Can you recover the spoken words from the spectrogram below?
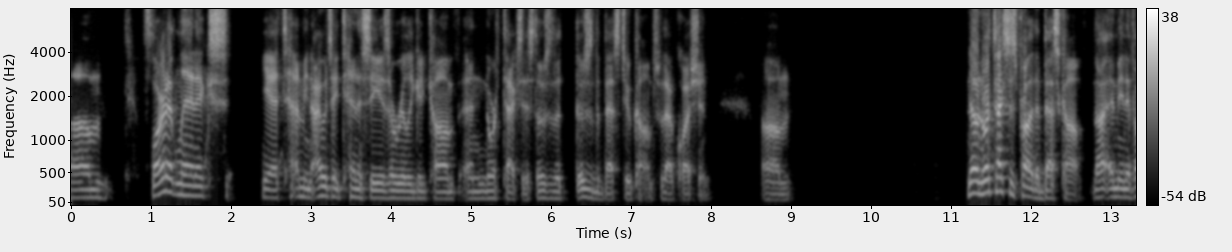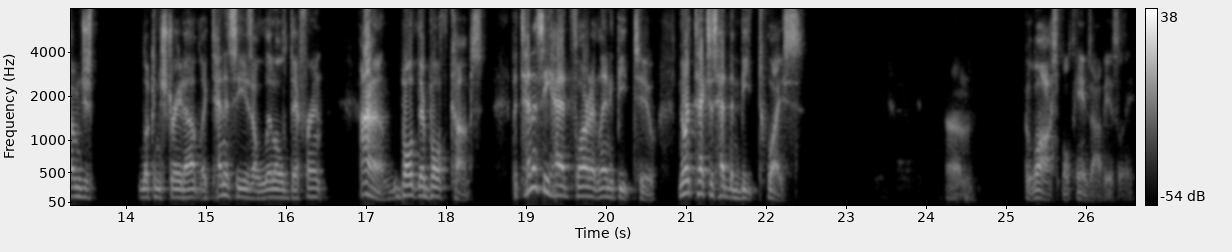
Um, Florida Atlantic's, yeah, t- I mean, I would say Tennessee is a really good comp, and North Texas. Those are the those are the best two comps without question. Um, no, North Texas is probably the best comp. Not, I mean, if I'm just looking straight up, like Tennessee is a little different. I don't know. Both they're both comps, but Tennessee had Florida Atlantic beat too. North Texas had them beat twice. Um, but lost both games, obviously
